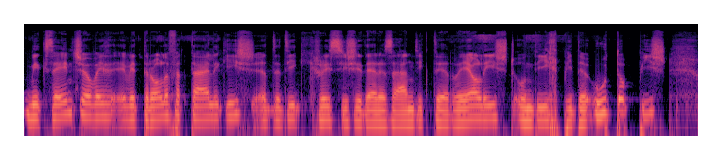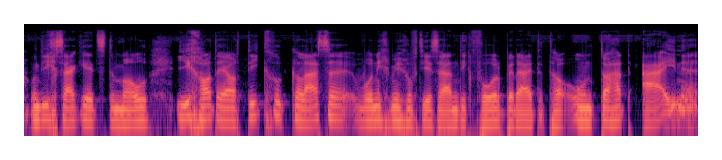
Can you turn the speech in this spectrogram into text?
wir sehen schon, wie, wie die Rollenverteilung ist. Der Dickie Chris ist in dieser Sendung der Realist und ich bin der Utopist. Und ich sage jetzt einmal, ich habe den Artikel gelesen, wo ich mich auf diese Sendung vorbereitet habe. Und da hat einer,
